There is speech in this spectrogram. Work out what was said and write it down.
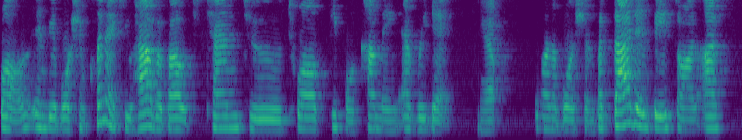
well, in the abortion clinic, you have about ten to twelve people coming every day Yep. for an abortion, but that is based on us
